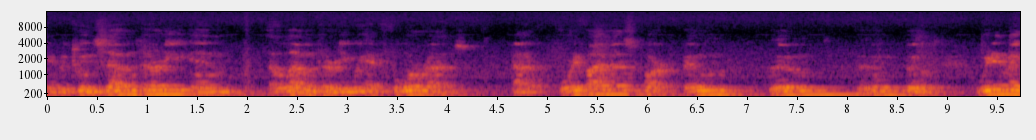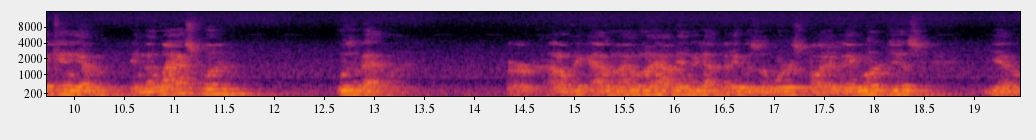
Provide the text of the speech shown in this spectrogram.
And between seven thirty and eleven thirty, we had four runs, about forty-five minutes apart, boom, boom, boom, boom. We didn't make any of them, and the last one was a bad one. Or, I don't think, I don't, I don't know how it ended up, but it was the worst one. They weren't just, you know,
